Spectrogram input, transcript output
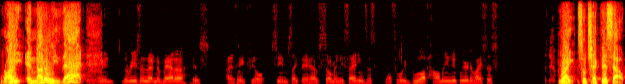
Right. And not only that, I mean, the reason that Nevada is, I think, feel seems like they have so many sightings is that's where we blew up how many nuclear devices? right. So, check this out.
